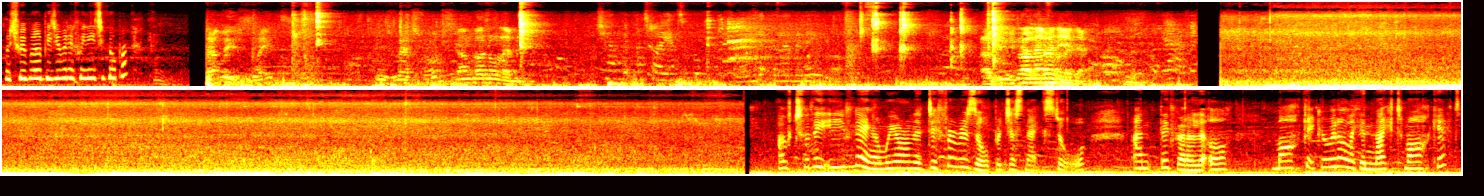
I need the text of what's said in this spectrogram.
which we will be doing if we need to go back That was great. These restaurants. I haven't got no lemon. Out for the evening and we are on a different resort but just next door. And they've got a little market going on like a night market.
